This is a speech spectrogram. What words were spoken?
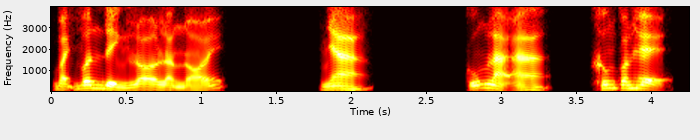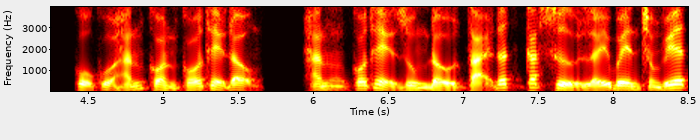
Bạch Vân Đình lo lắng nói. Nha. Cũng là à, không quan hệ, cổ của hắn còn có thể động, hắn có thể dùng đầu tại đất cắt xử lấy bên trong viết.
